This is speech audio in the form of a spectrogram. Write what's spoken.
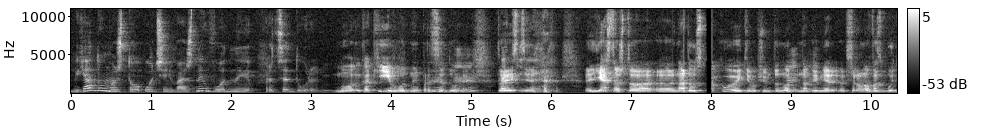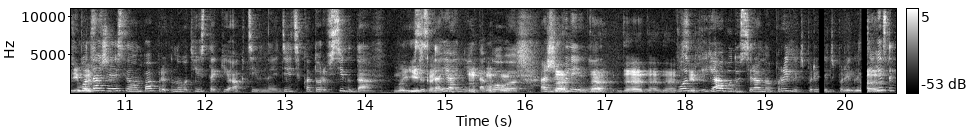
Я думаю, что очень важны водные процедуры. Но какие водные процедуры? Мгм. То есть Какие? ясно, что э, надо успокоить, в общем-то, ну, Мгм. например, все равно Вот возбудимость, даже если он попрыгнул, ну вот есть такие активные дети, которые всегда ну, в есть, конечно. состоянии такого Да, оживления. Да, да, да, да. Вот все. я буду все равно прыгать, прыгать, прыгать. И Если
